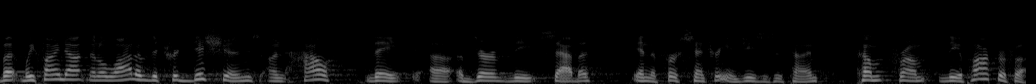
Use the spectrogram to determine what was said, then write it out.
But we find out that a lot of the traditions on how they uh, observed the Sabbath in the first century, in Jesus' time, come from the Apocrypha.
